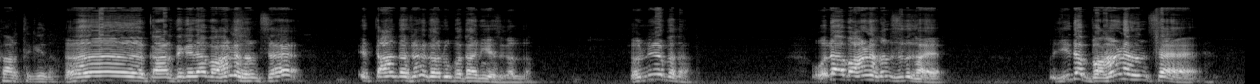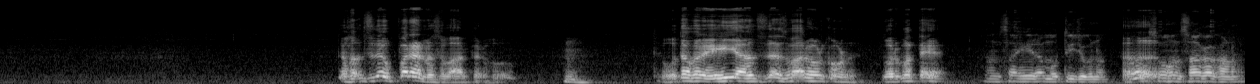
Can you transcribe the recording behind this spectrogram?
ਕਾਰਤਿਕੇ ਦਾ। ਹਾਂ ਕਾਰਤਿਕ ਦਾ ਵਾਹਨ ਹੰਸ ਹੈ। ਇਹ ਤਾਂ ਦੱਸਣਾ ਤੁਹਾਨੂੰ ਪਤਾ ਨਹੀਂ ਇਸ ਗੱਲ ਦਾ। ਤੁਹਾਨੂੰ ਨਹੀਂ ਪਤਾ। ਉਹਦਾ ਵਾਹਨ ਹੰਸ ਦਿਖਾਇਆ। ਜਿਹਦਾ ਵਾਹਨ ਹੰਸ ਹੈ ਤਾਂ ਹੰਸ ਦੇ ਉੱਪਰ ਹੈ ਸਵਾਰ ਫਿਰ ਹੂੰ। ਤੇ ਉਹ ਤਾਂ ਫਿਰ ਇਹੀ ਹੈ ਹੰਸ ਦਾ ਸਵਾਰ ਹੋਰ ਕੌਣ? ਗੁਰਮਤਿ ਹੈ। ਹੰਸਾ ਹੀਰਾ ਮੋਤੀ ਜੁਗਨਾ। ਸੋ ਹੰਸਾ ਦਾ ਖਾਣਾ।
